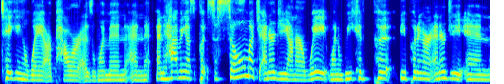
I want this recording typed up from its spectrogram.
taking away our power as women and and having us put so much energy on our weight when we could put be putting our energy in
